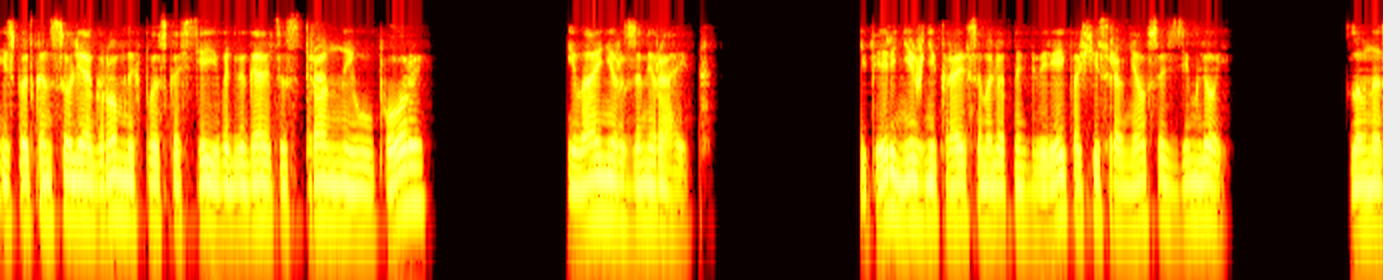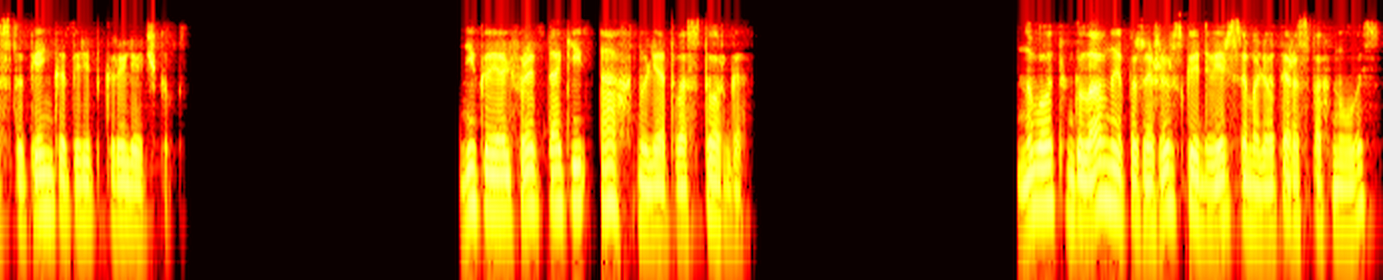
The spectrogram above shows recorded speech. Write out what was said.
Из-под консоли огромных плоскостей выдвигаются странные упоры, и лайнер замирает. Теперь нижний край самолетных дверей почти сравнялся с землей, словно ступенька перед крылечком. Ника и Альфред так и ахнули от восторга. Ну вот, главная пассажирская дверь самолета распахнулась,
